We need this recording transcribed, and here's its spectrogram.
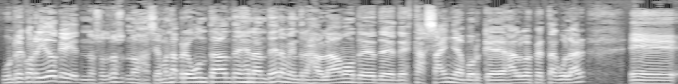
Un recorrido que nosotros nos hacíamos la pregunta antes en antena mientras hablábamos de, de- de esta hazaña porque es algo espectacular. Eh,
